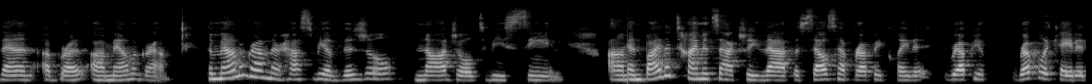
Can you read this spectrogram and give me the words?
than a, a mammogram. The mammogram, there has to be a visual nodule to be seen. Um, and by the time it's actually that, the cells have replicated, repu- replicated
